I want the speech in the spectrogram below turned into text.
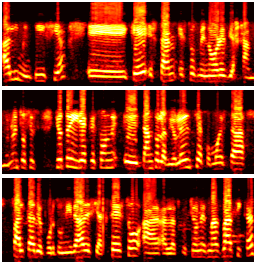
alimenticia eh, que están estos menores viajando, ¿no? Entonces, yo te diría que son eh, tanto la violencia como esta falta de oportunidades y acceso a, las cuestiones más básicas.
